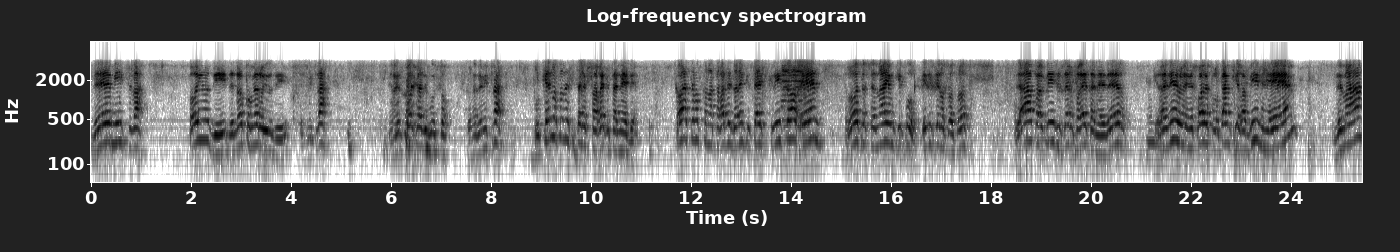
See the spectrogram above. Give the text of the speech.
de mitzvah. O de no comer o es mitzvah. הרי כל זה דיבותו, זה מצוות. הוא כן עושה זה שצריך לפרט את הנדר. כל הסמוס מטרת נדרים כיסא הסקריטו אין ראש השנה יום כיפור. כאילו שאין אותו, ואף על פי שצריך לפרט את הנדר, כן. כרעינינו לכל לפרוטם כי רבים הם ומה?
